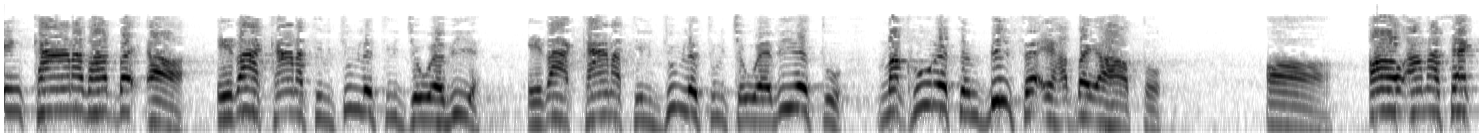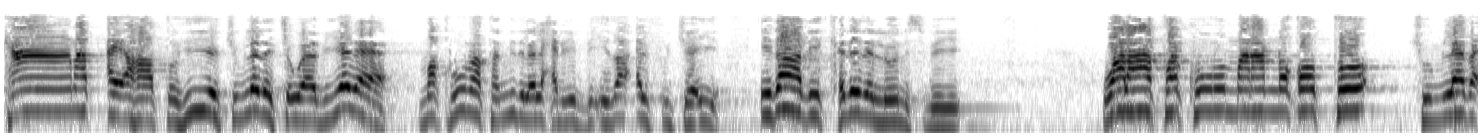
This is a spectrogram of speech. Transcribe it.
in kaanad hadda idaa kaanat iljumlatu ljawaabiya idaa kaanat iljumlatu aljawaabiyatu maqruunatan bilfaa-i hadday ahaato. Aw amase kaanad ay ahaato hiya jumlada jawaabiyada maqruunatan mid lala xidhiidhiya biidaa alfujaa-iya. Idaadii kadada loo nisbeeyey walaa takunu mana noqoto. Jumlada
